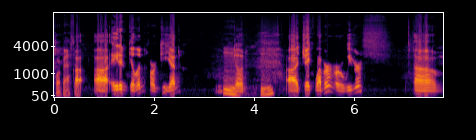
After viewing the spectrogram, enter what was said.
Poor bastard. uh, uh, Aidan Gillen or Guillen, Hmm. Gillen, Mhm. uh, Jake Weber or Weaver, um,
